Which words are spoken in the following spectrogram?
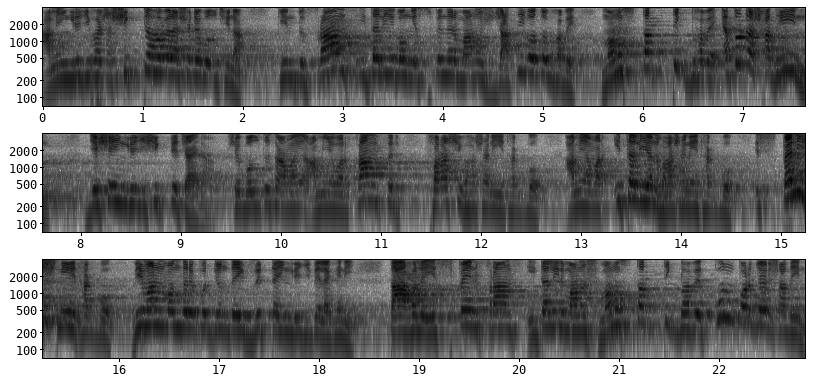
আমি ইংরেজি ভাষা শিখতে হবে না, সেটা বলছি না। কিন্তু ফ্রান্স, ইতালি এবং স্পেনের মানুষ জাতিগতভাবে, মনস্তাত্ত্বিকভাবে এতটা স্বাধীন যে সে ইংরেজি শিখতে চায় না। সে বলতেছে আমি আমি আমার ফ্রান্সের ফরাসি ভাষা নিয়ে থাকব, আমি আমার ইতালিয়ান ভাষা নিয়ে থাকব, স্প্যানিশ নিয়ে থাকব। বিমানবন্দরে পর্যন্ত এক্সিটটা ইংরেজিতে লেখেনি। তাহলে স্পেন, ফ্রান্স, ইতালির মানুষ মনস্তাত্ত্বিকভাবে কোন পর্যায়ের স্বাধীন?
